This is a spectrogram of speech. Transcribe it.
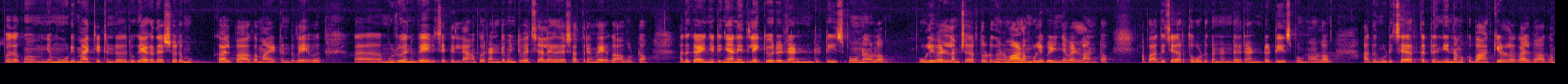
ഇപ്പോൾ ഇതൊക്കെ ഞാൻ മൂടി മാറ്റിയിട്ടുണ്ട്. ഒരു ഏകദേശം ഒരു മുക്കാൽ ഭാഗമായിട്ടുണ്ട് വേവ്. മുഴുവനും വേവിച്ചിട്ടില്ല. അപ്പോൾ രണ്ട് മിനിറ്റ് വെച്ചാൽ ഏകദേശം അത്രയും വേഗമാവും കേട്ടോ. അത് കഴിഞ്ഞിട്ട് ഞാൻ ഇതിലേക്ക് ഒരു രണ്ട് ടീസ്പൂണോളം പുളിവെള്ളം ചേർത്ത് കൊടുക്കണം. വാളംപുളി പിഴിഞ്ഞ വെള്ളമാണ് കേട്ടോ അപ്പോൾ അത് ചേർത്ത് കൊടുക്കുന്നുണ്ട് രണ്ട് ടീസ്പൂണോളം. അതും കൂടി ചേർത്തിട്ട് ഇനി നമുക്ക് ബാക്കിയുള്ള കൽഭാഗം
